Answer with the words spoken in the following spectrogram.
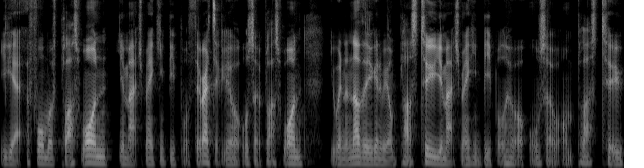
you get a form of plus one. Your matchmaking people theoretically are also plus one. You win another, you're going to be on plus two. Your matchmaking people who are also on plus two,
